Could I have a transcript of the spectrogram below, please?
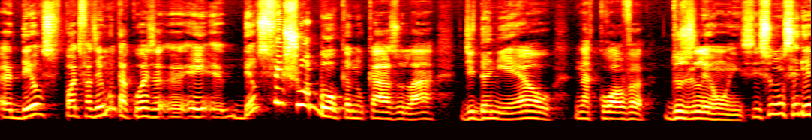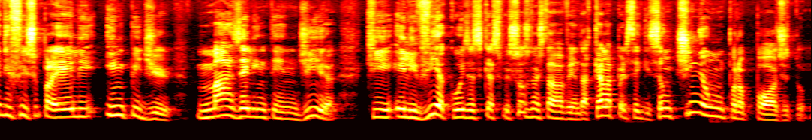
eh, Deus pode fazer muita coisa. Eh, eh, Deus fechou a boca no caso lá de Daniel na cova dos leões. Isso não seria difícil para ele impedir, mas ele entendia que ele via coisas que as pessoas não estavam vendo. Aquela perseguição tinha um propósito.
